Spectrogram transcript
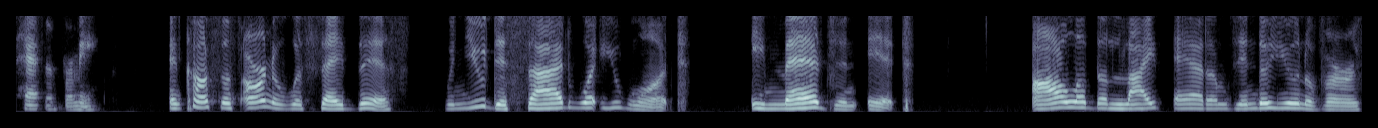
happened for me. And Constance Arnold would say this when you decide what you want, imagine it. All of the light atoms in the universe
